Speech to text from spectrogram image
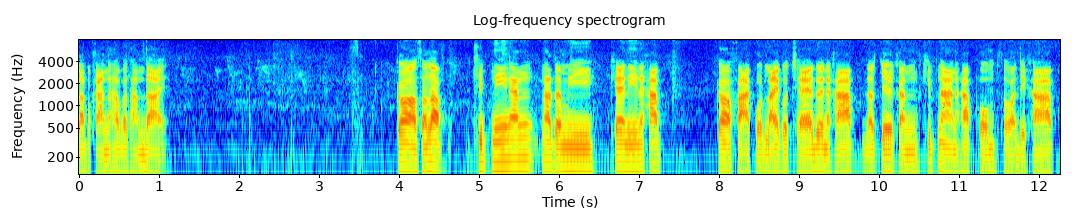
รับประกันนะครับว่าทำได้ ก็สำหรับคลิปนี้นั้นน่าจะมีแค่นี้นะครับ ก็ฝากกดไลค์กดแชร์ด้วยนะครับ แล้วเจอกันคลิปหน้านะครับ ผม สวัสดีครับ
